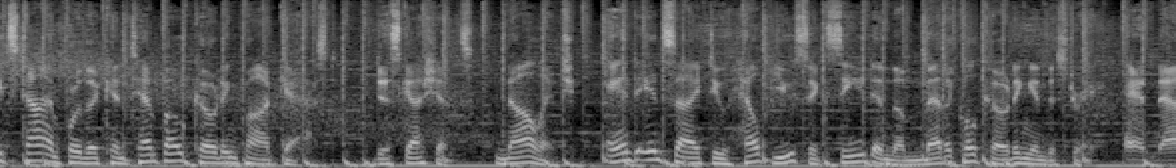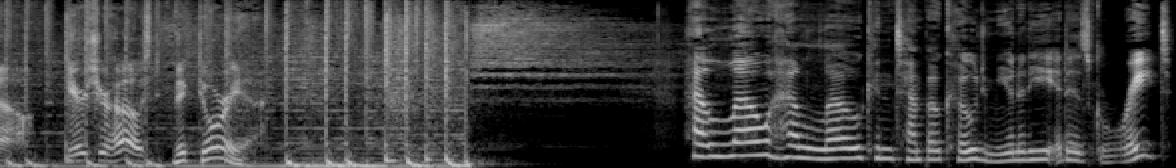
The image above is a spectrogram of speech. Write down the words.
It's time for the Contempo Coding Podcast. Discussions, knowledge, and insight to help you succeed in the medical coding industry. And now, here's your host, Victoria. Hello, hello, Contempo Code community. It is great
